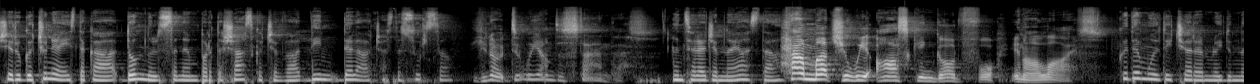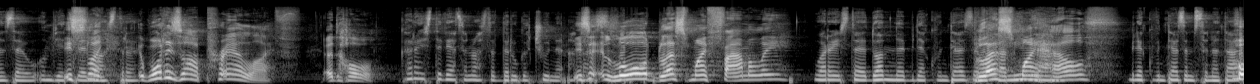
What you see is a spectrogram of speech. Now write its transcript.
Și rugăciunea este ca Domnul să ne împărtășească ceva din, de la această sursă. You know, do we understand this? Înțelegem noi asta? How much are we asking God for in our lives? Cât de mult îi cerem lui Dumnezeu în It's viețile like, noastre? what is our prayer life at home? Care este viața noastră de rugăciune Is it, acasă? Lord, bless my family, Oare este, Doamne, binecuvântează bless my familia, health? binecuvântează-mi Or sănătatea?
